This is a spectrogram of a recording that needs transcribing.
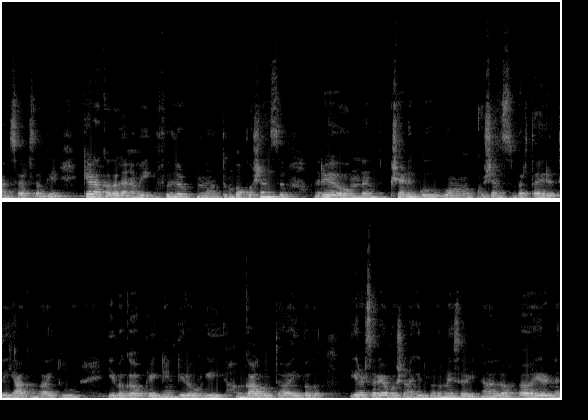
ಆನ್ಸರ್ಸ್ ಆಗಲಿ ಕೇಳೋಕ್ಕಾಗಲ್ಲ. ನಮಗೆ ಫುಲ್ಲು ತುಂಬ ಕ್ವಶನ್ಸ್ ಅಂದರೆ, ಒಂದೊಂದು ಕ್ಷಣಕ್ಕೂ ಕ್ವಶನ್ಸ್ ಬರ್ತಾ ಇರುತ್ತೆ. ಯಾಕೆ ಹಂಗಾಯಿತು? ಇವಾಗ ಪ್ರೆಗ್ನೆಂಟ್ ಇರೋರಿಗೆ ಹಂಗಾಗುತ್ತಾ? ಇವಾಗ ಎರಡು ಸರಿ ಅಬೋಷನ್ ಆಗಿದ್ದು ಮೂರನೇ ಸರಿ, ಅಲ್ಲ ಎರಡನೇ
